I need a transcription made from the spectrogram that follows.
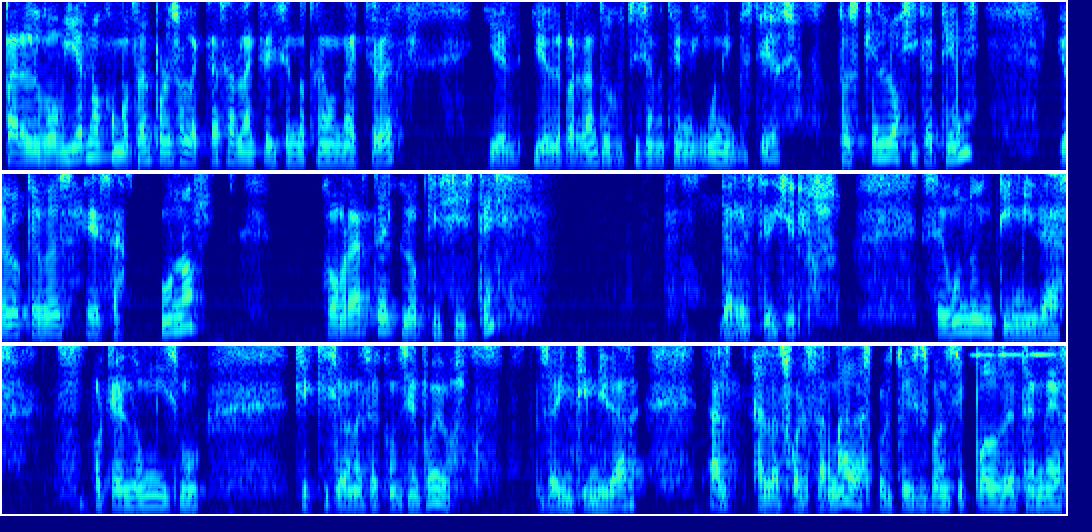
para el gobierno como tal, por eso la Casa Blanca dice no tenemos nada que ver y el, y el Departamento de Justicia no tiene ninguna investigación. Entonces, ¿qué lógica tiene? Yo lo que veo es esa. Uno, cobrarte lo que hiciste de restringirlos. Segundo, intimidar, porque es lo mismo que quisieron hacer con Cienfuegos. O sea, intimidar a las Fuerzas Armadas, porque tú dices, bueno, si puedo detener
